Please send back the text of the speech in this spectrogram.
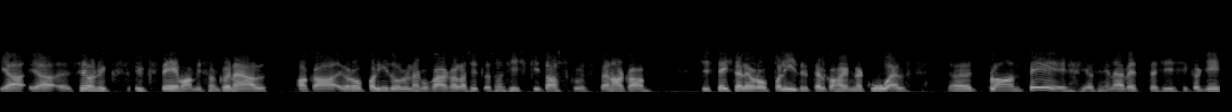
ja, ja see on üks, üks teema, mis on kõne all, aga Euroopa Liidul, nagu Kaja Kallas ütles, on siiski taskus täna ka siis teistel Euroopa liidritel, kahekümne kuuel plaan B ja see näeb ette siis ikkagi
